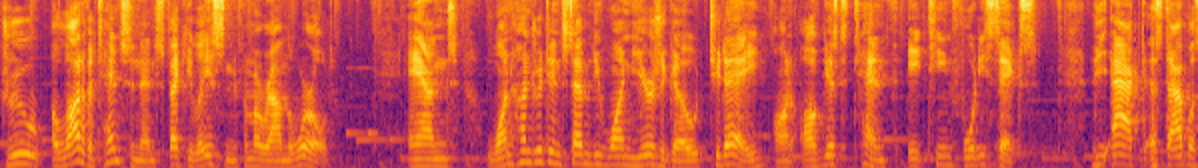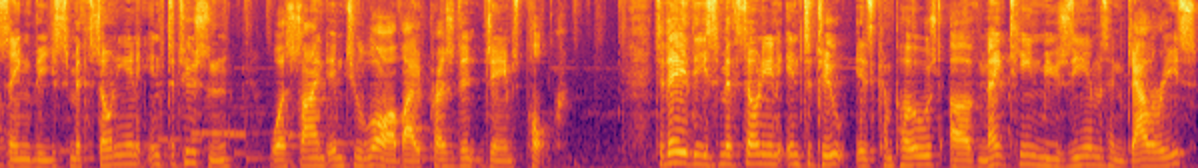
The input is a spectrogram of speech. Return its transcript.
drew a lot of attention and speculation from around the world. And 171 years ago, today, on August 10th, 1846, the act establishing the Smithsonian Institution was signed into law by President James Polk. Today, the Smithsonian Institute is composed of 19 museums and galleries,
